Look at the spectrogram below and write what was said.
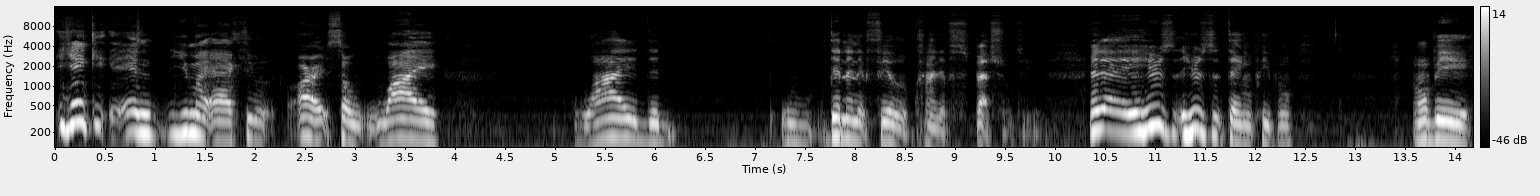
Yankee, and you might ask you, all right, so why, why did didn't it feel kind of special to you? And uh, here's here's the thing, people. I'm gonna be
